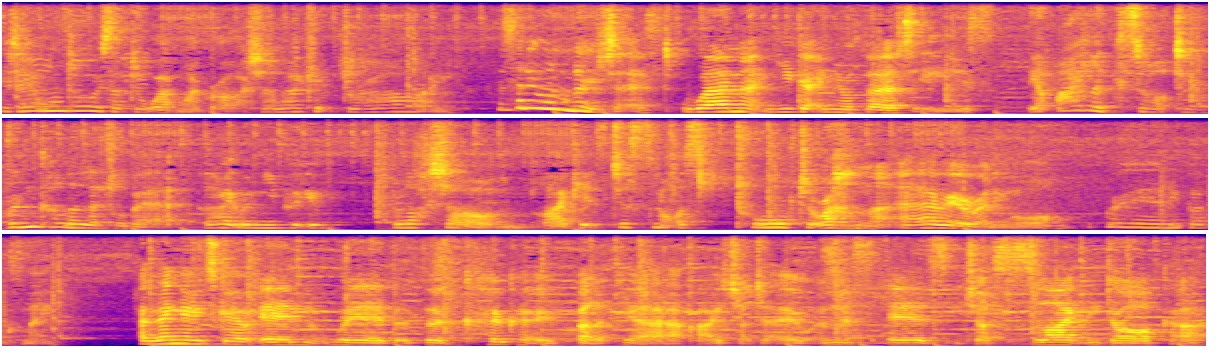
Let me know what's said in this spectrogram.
I don't want to always have to wet my brush. I like it dry. Has anyone noticed when you get in your 30s, your eyelids start to wrinkle a little bit? Like when you put your blush on, like it's just not as taut around that area anymore. It really bugs me. I'm then going to go in with the Cocoa Bellapiere eyeshadow and this is just slightly darker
